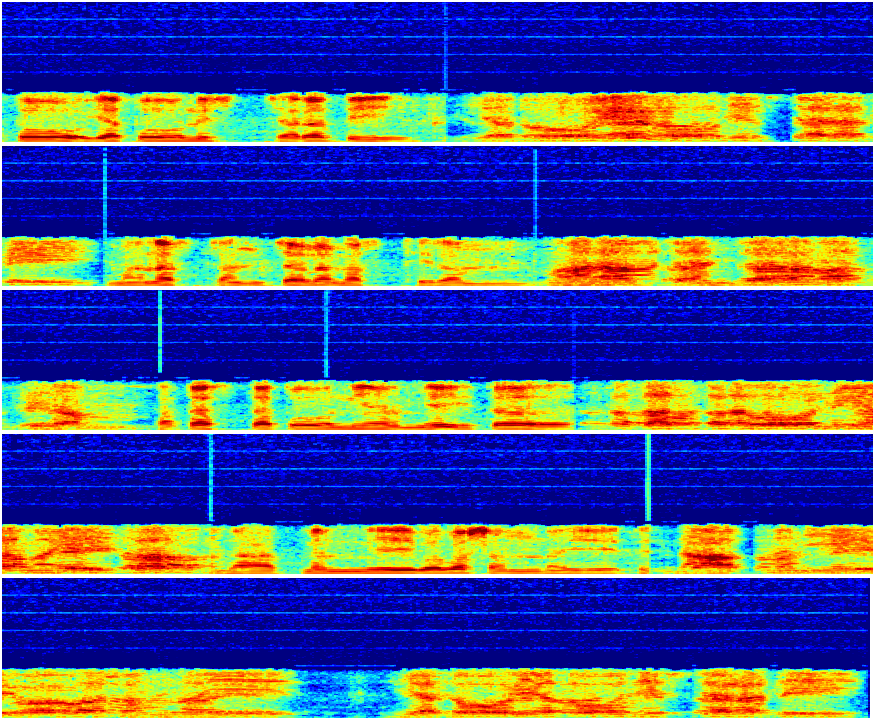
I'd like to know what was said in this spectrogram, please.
तो यतो निश्चरति। मनश्चञ्चलमस्थिरम्। ततस्ततो नियम्यैत। दात्मन्येव वशं नयेत्। यतो यतो निश्चरति।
